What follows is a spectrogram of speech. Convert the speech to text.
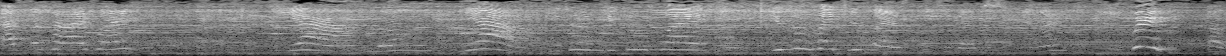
After can I play? Yeah, well, yeah. You can you can play you can play two players BT Dubs. And then, Wait. Oh.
